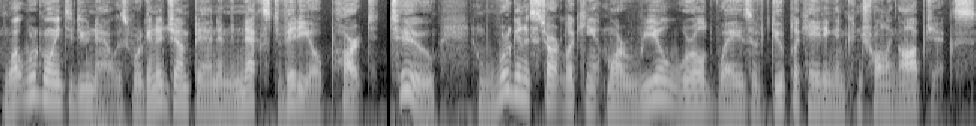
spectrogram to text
And what we're going to do now is we're going to jump in in the next video, part two, and we're going to start looking at more real world ways of duplicating and controlling objects.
